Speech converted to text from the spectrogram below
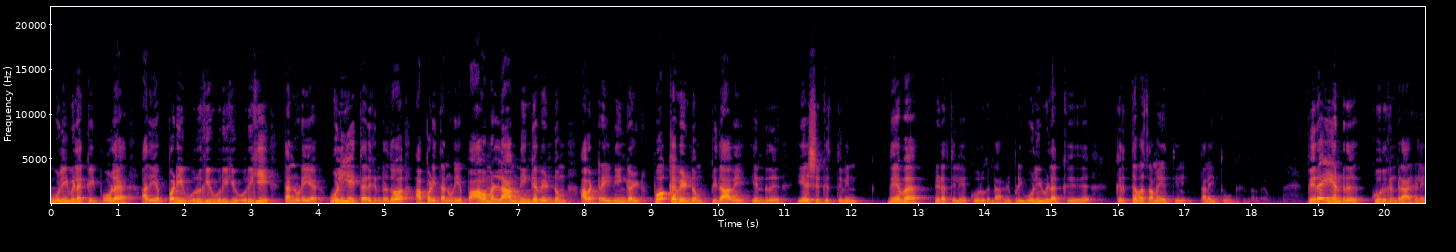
ஒளி விளக்கை போல அது எப்படி உருகி உருகி உருகி தன்னுடைய ஒளியை தருகின்றதோ அப்படி தன்னுடைய பாவமெல்லாம் நீங்க வேண்டும் அவற்றை நீங்கள் போக்க வேண்டும் பிதாவே என்று இயேசு கிறிஸ்துவின் தேவ இடத்திலே கூறுகின்றார் இப்படி ஒளி விளக்கு கிறிஸ்தவ சமயத்தில் தலை தூங்குகின்றது. பிறை என்று கூறுகின்றார்களே.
